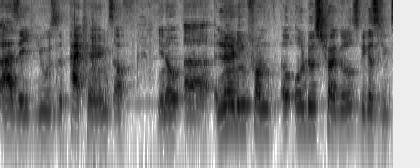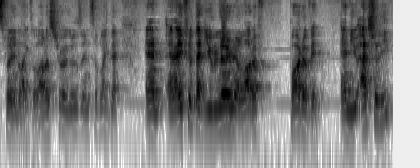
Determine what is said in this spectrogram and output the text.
as they use the patterns of you know uh, learning from all those struggles because you explained like a lot of struggles and stuff like that. And and I feel that you learn a lot of part of it, and you actually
